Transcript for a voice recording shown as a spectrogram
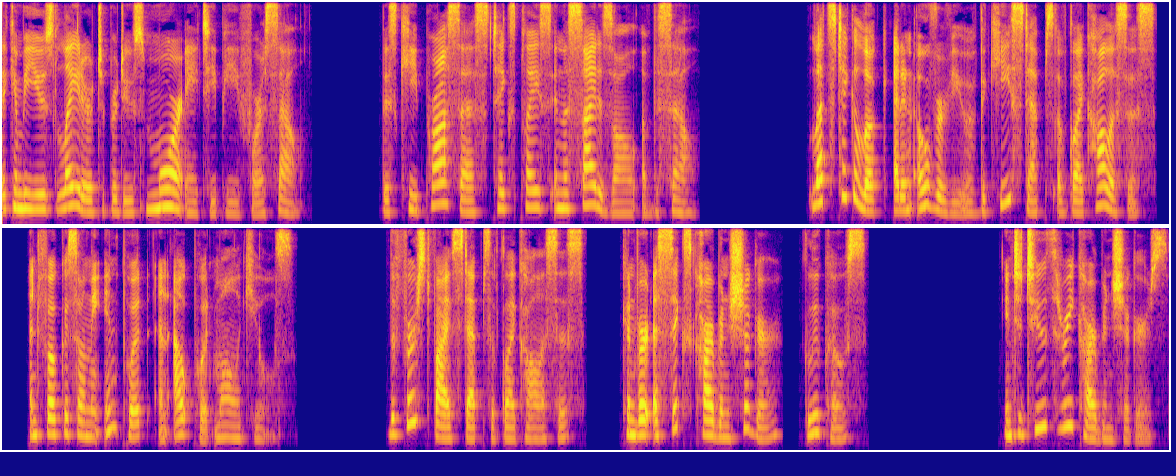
that can be used later to produce more ATP for a cell. This key process takes place in the cytosol of the cell. Let's take a look at an overview of the key steps of glycolysis and focus on the input and output molecules. The first five steps of glycolysis convert a six carbon sugar, glucose, into two three carbon sugars,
